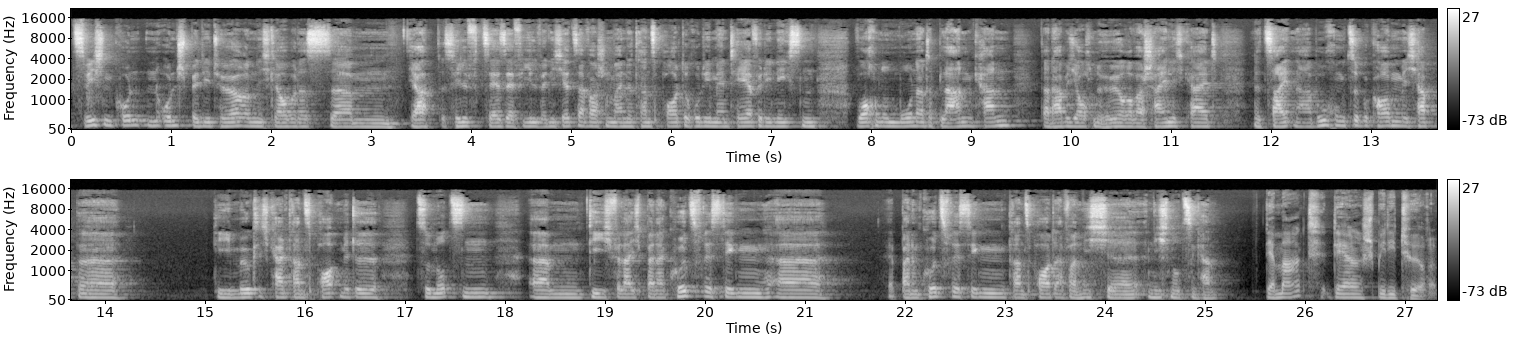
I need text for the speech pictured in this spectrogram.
zwischen Kunden und Spediteuren. Ich glaube, das, ähm, ja, das hilft sehr, sehr viel. Wenn ich jetzt einfach schon meine Transporte rudimentär für die nächsten Wochen und Monate planen kann, dann habe ich auch eine höhere Wahrscheinlichkeit, eine zeitnahe Buchung zu bekommen. Ich habe äh, die Möglichkeit, Transportmittel zu nutzen, ähm, die ich vielleicht bei einer kurzfristigen, äh, bei einem kurzfristigen Transport einfach nicht, äh, nicht nutzen kann. Der Markt der Spediteure,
